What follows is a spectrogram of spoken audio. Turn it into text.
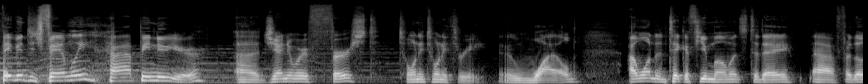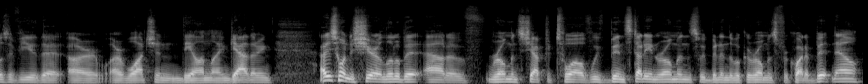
Hey, Vintage family, Happy New Year. Uh, January 1st, 2023. Wild. I wanted to take a few moments today uh, for those of you that are, are watching the online gathering. I just wanted to share a little bit out of Romans chapter 12. We've been studying Romans, we've been in the book of Romans for quite a bit now.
